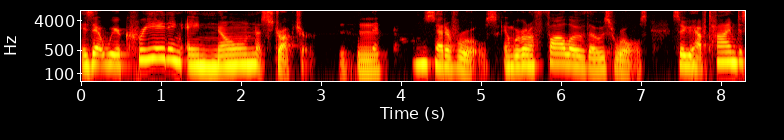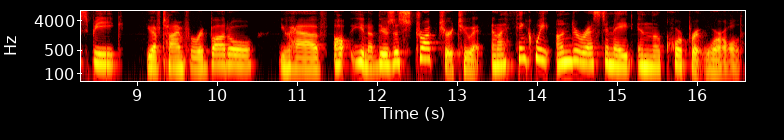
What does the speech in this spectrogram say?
is that we're creating a known structure, mm-hmm. a known set of rules, and we're going to follow those rules. So you have time to speak, you have time for rebuttal, you have, oh, you know, there's a structure to it. And I think we underestimate in the corporate world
